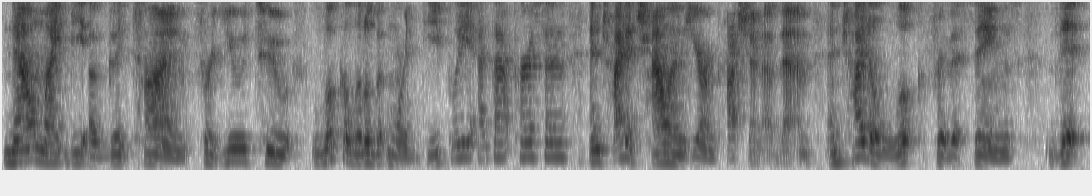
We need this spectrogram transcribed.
now might be a good time for you to look a little bit more deeply at that person and try to challenge your impression of them and try to look for the things that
